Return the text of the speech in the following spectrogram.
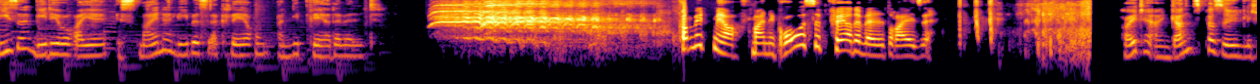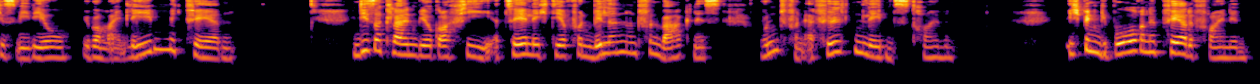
Diese Videoreihe ist meine Liebeserklärung an die Pferdewelt. Komm mit mir auf meine große Pferdeweltreise. Heute ein ganz persönliches Video über mein Leben mit Pferden. In dieser kleinen Biografie erzähle ich dir von Willen und von Wagnis und von erfüllten Lebensträumen. Ich bin geborene Pferdefreundin,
